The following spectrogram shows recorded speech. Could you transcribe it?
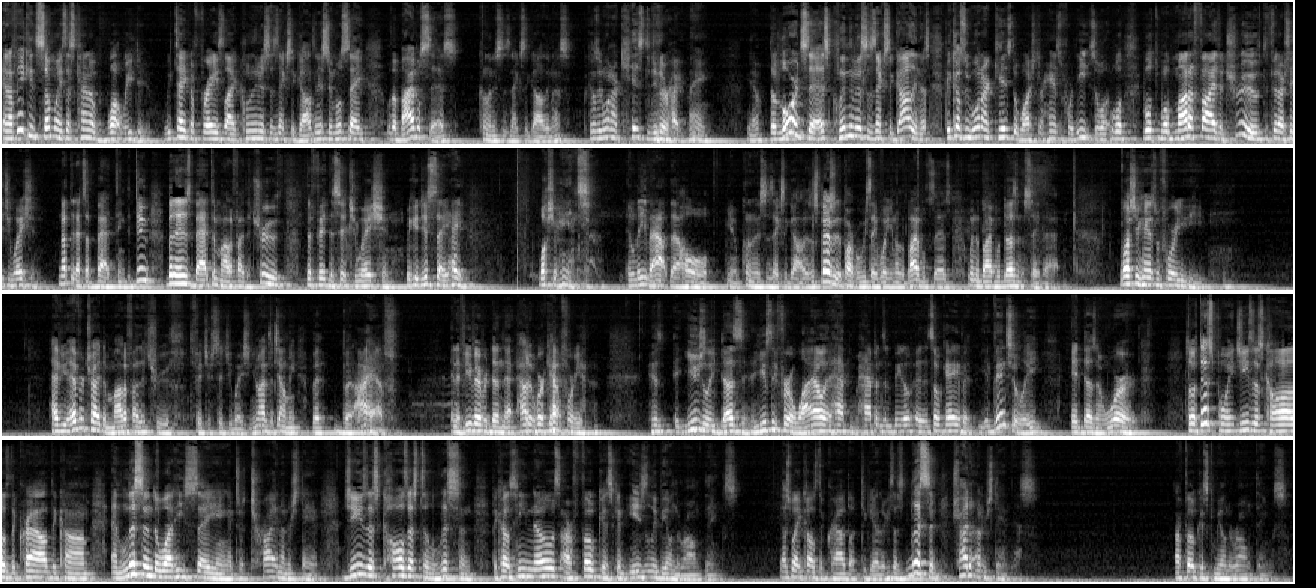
And I think in some ways that's kind of what we do. We take a phrase like cleanliness is next to godliness, and we'll say, well, the Bible says cleanliness is next to godliness because we want our kids to do the right thing. You know, the Lord says cleanliness is next to godliness because we want our kids to wash their hands before they eat. So we'll, we'll, we'll modify the truth to fit our situation. Not that that's a bad thing to do, but it is bad to modify the truth to fit the situation. We could just say, hey, wash your hands. and leave out that whole, you know, cleanliness is actually godliness, especially the part where we say, well, you know, the Bible says, when the Bible doesn't say that. Wash your hands before you eat. Have you ever tried to modify the truth to fit your situation? You don't have to tell me, but but I have. And if you've ever done that, how did it work out for you? It usually doesn't. Usually for a while it happen, happens and be, it's okay, but eventually it doesn't work. So at this point, Jesus calls the crowd to come and listen to what he's saying and to try and understand. Jesus calls us to listen because he knows our focus can easily be on the wrong things. That's why he calls the crowd up together. He says, Listen, try to understand this. Our focus can be on the wrong things.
